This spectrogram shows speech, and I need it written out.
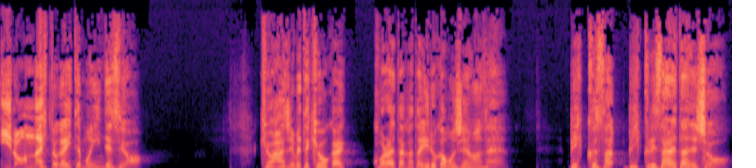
いろんな人がいてもいいんですよ。今日初めて教会来られた方いるかもしれません。びっくりさ、びっくりされたでしょ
